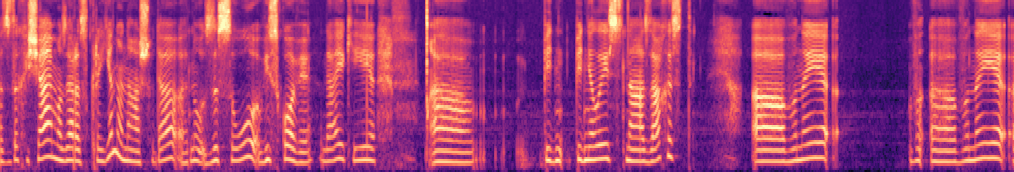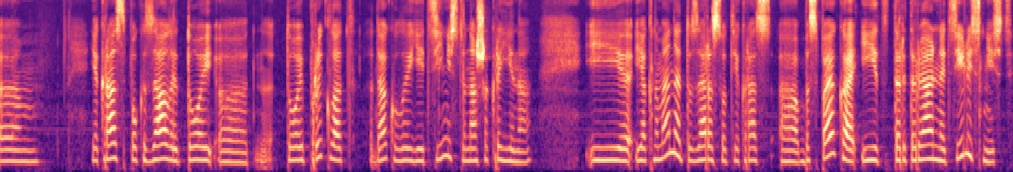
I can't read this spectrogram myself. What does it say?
захищаємо зараз країну нашу, да, ну, ЗСУ, військові, да, які е, під, піднялись на захист, е, вони Е, вони ем, якраз показали той е, той приклад, да, коли є цінністю наша країна. І як на мене, то зараз от якраз е, безпека і територіальна цілісність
